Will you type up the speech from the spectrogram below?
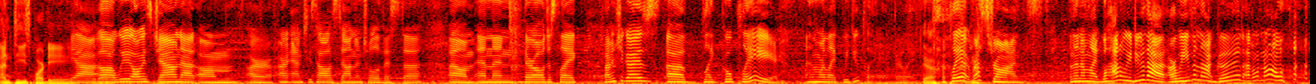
Auntie's party. Yeah, you know. uh, we always jammed at um, our, our auntie's house down in Chula Vista. Um, and then they're all just like, why don't you guys uh, like go play? And we're like, we do play. They're like, Yeah. play at restaurants. And then I'm like, well, how do we do that? Are we even that good? I don't know.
